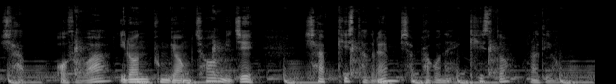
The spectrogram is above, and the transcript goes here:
샵 어서와 이런 풍경 처음이지. 샵 키스타그램 샵 박원의 Kiss the Radio.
